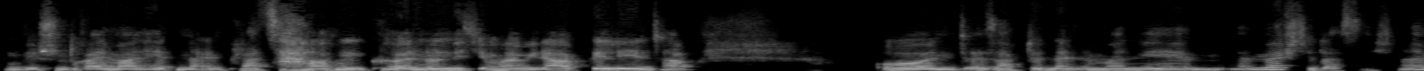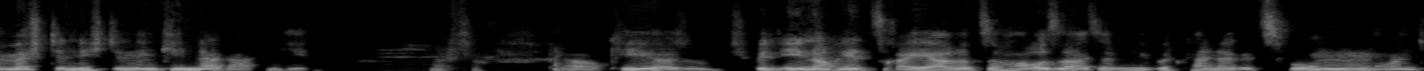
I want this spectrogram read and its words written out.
und wir schon dreimal hätten einen Platz haben können und ich immer wieder abgelehnt habe. Und er sagte dann immer, nee, er möchte das nicht. Ne? Er möchte nicht in den Kindergarten gehen. Ich dachte, ja, okay, also ich bin eh noch jetzt drei Jahre zu Hause, also mir wird keiner gezwungen und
